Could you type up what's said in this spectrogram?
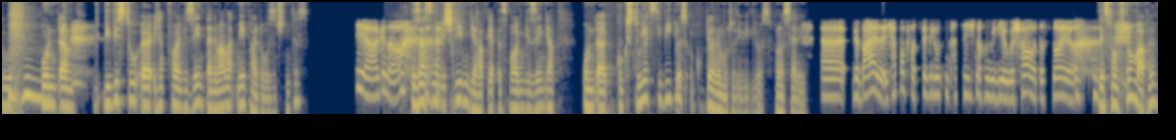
cool. Und ähm, wie bist du, äh, ich habe vorher gesehen, deine Mama hat Mepaldosen, stimmt das? Ja, genau. Das hast du mir geschrieben gehabt, ihr habt das morgen gesehen gehabt. Und äh, guckst du jetzt die Videos oder guckt deine Mutter die Videos von der Sally? Äh, wir beide. Ich habe auch vor zehn Minuten tatsächlich noch ein Video geschaut, das neue. Das vom Sturmwaffe?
